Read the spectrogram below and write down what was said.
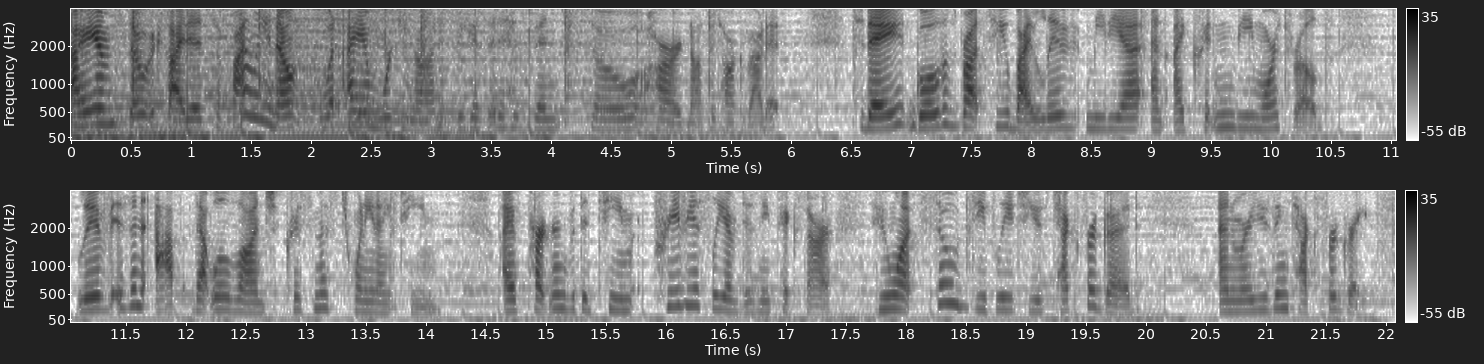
I am so excited to finally announce what I am working on because it has been so hard not to talk about it. Today, Gold is brought to you by Live Media, and I couldn't be more thrilled. Live is an app that will launch Christmas 2019. I have partnered with a team previously of Disney Pixar who want so deeply to use tech for good, and we're using tech for great.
